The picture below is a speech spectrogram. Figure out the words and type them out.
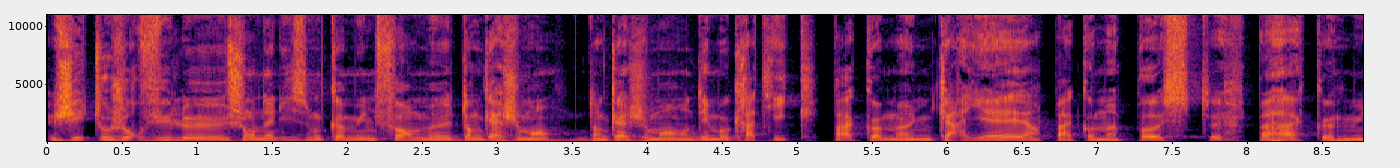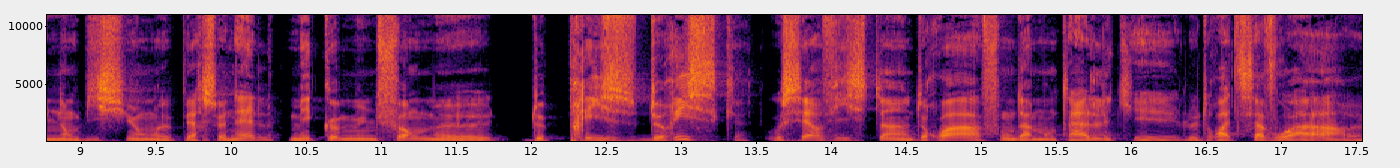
J'ai toujours vu le journalisme comme une forme d'engagement, d'engagement démocratique, pas comme une carrière, pas comme un poste, pas comme une ambition euh, personnelle, mais comme une forme euh, de prise de risque au service d'un droit fondamental qui est le droit de savoir, euh,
